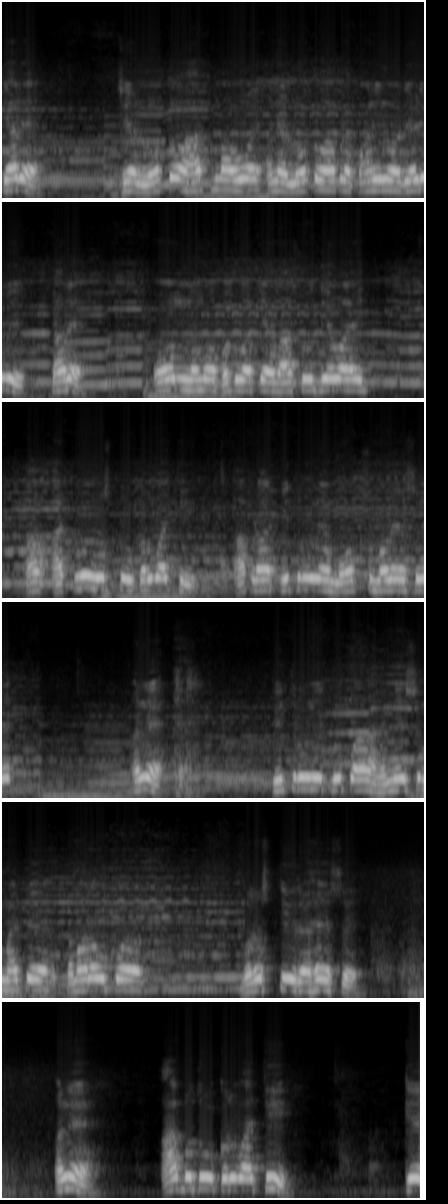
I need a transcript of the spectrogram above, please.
ત્યારે જે લોટો હાથમાં હોય અને લોટો આપણે પાણીનો રેડવી ત્યારે ઓમ નમો ભગવતે વાસુદેવાય. આ આટલું વસ્તુ કરવાથી આપણા પિતૃને મોક્ષ મળે છે અને પિતૃની કૃપા હંમેશ માટે તમારા ઉપર વરસતી રહે છે. અને આ બધું કરવાથી કે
